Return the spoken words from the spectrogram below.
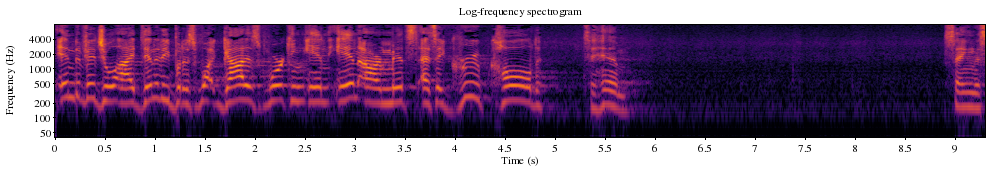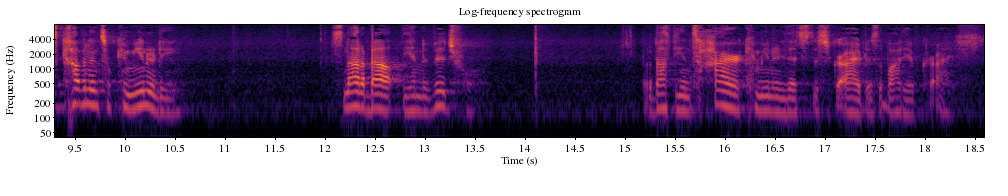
individual identity, but it's what God is working in in our midst as a group called to Him. Saying this covenantal community, it's not about the individual, but about the entire community that's described as the body of Christ.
